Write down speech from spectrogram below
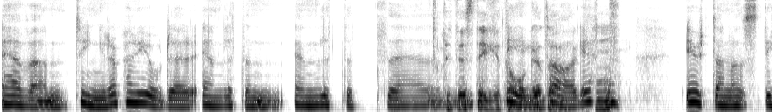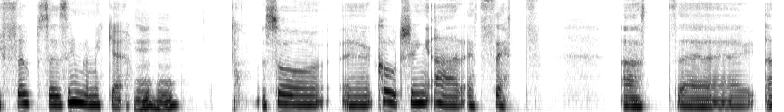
även tyngre perioder en liten, en litet eh, Lite steg i taget. taget mm. Utan att stissa upp sig så himla mycket. Mm. Så coaching är ett sätt att, eh,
